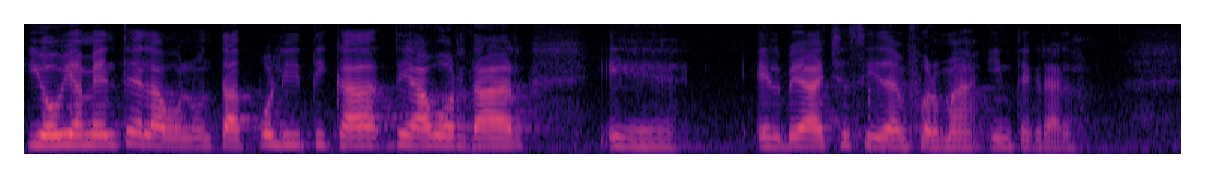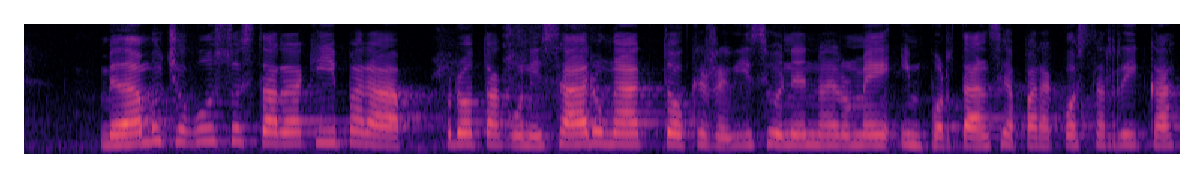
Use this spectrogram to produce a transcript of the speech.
y obviamente la voluntad política de abordar eh, el VIH-Sida en forma integral. Me da mucho gusto estar aquí para protagonizar un acto que revise una enorme importancia para Costa Rica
